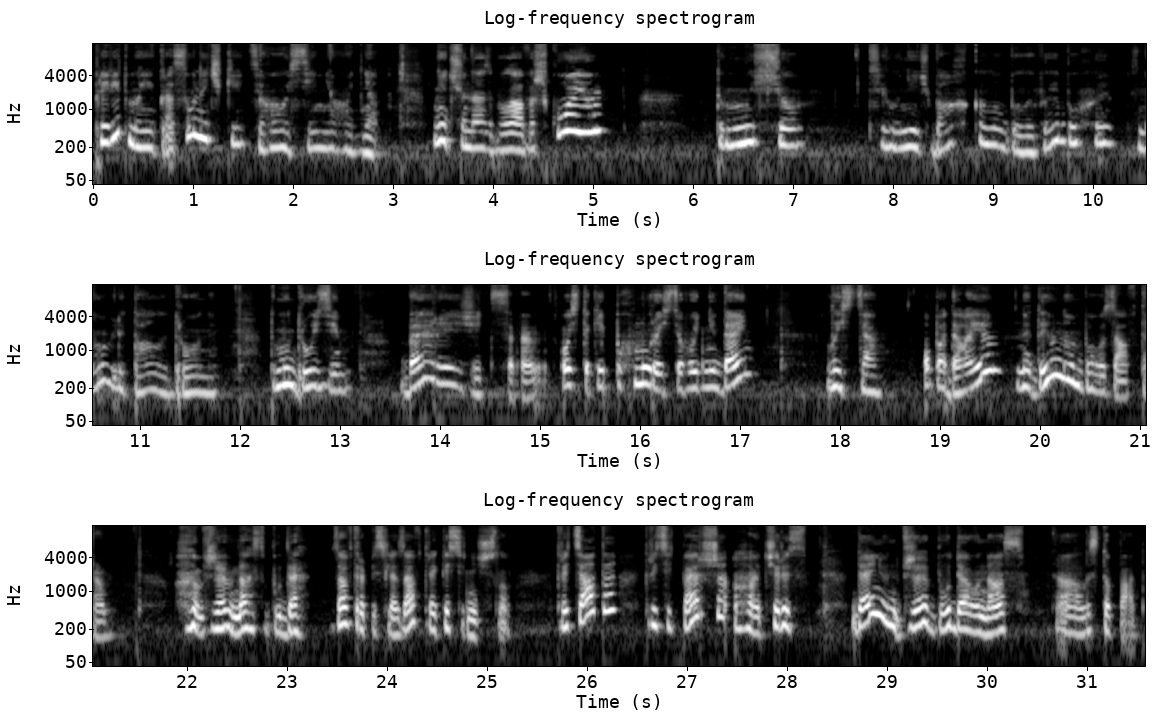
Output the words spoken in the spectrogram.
Привіт, мої красунечки цього осіннього дня. Ніч у нас була важкою, тому що цілу ніч бахкало, були вибухи, знов літали дрони. Тому, друзі, бережіть себе. Ось такий похмурий сьогодні день. Листя опадає, не дивно, бо завтра. Вже в нас буде завтра, післязавтра, яке сьогодні число? 30, 31, ага, через день вже буде у нас листопад.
